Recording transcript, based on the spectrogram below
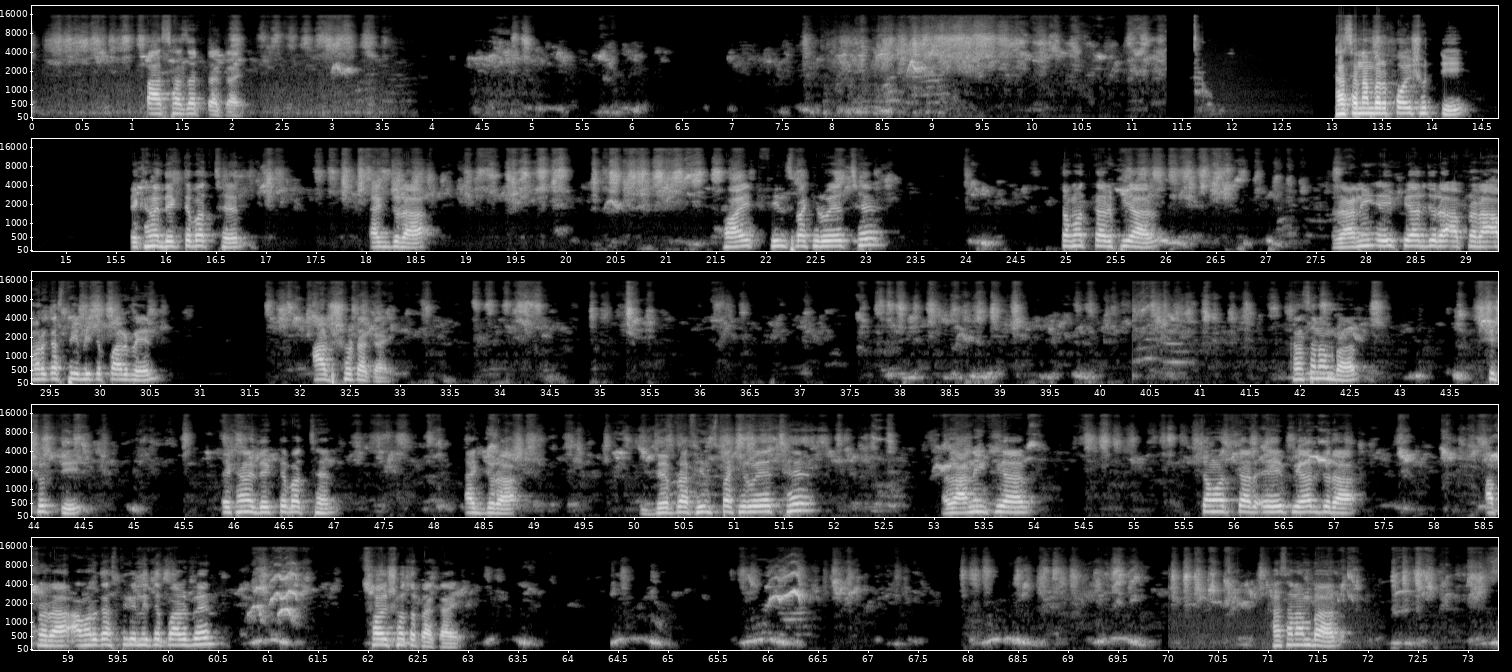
পাঁচ হাজার টাকায়। খাঁচা নাম্বার পঁয়ষট্টি। এখানে দেখতে পাচ্ছেন একজোড়া হোয়াইট ফিন্স পাখি রয়েছে। চমৎকার পেয়ার। রানী, এই পেয়ার জোড়া আপনারা আমার কাছ থেকে নিতে পারবেন আটশো টাকায়। খাঁচা নাম্বার ছেষট্টি। এখানে দেখতে পাচ্ছেন একজোড়া জেব্রা ফিন্স পাখি রয়েছে, রানিং পেয়ার, চমৎকার এই পেয়ার জোড়া আপনারা আমার কাছ থেকে নিতে পারবেন ছয় শত টাকায়। খাঁচা নাম্বার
